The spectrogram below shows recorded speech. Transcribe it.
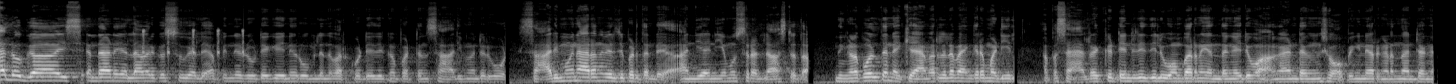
ഹലോ ഗായ്സ് എന്താണ്? എല്ലാവർക്കും സുഖമല്ലേ അപ്പം ഇന്ന് ഡ്യൂട്ടി കഴിഞ്ഞ് റൂമിൽ നിന്ന് വർക്കൗട്ട് ചെയ്തിരിക്കും പെട്ടെന്ന് സാലിമോന്റെ ഒരു കോൾ സാലിമോൻ ആരാന്ന് പരിചയപ്പെടുത്തണ്ടേ അന്യ മുസ്ര നിങ്ങളെ പോലെ തന്നെ ക്യാമറയിലെ ഭയങ്കര മടിയിൽ. അപ്പോൾ സാലറി കിട്ടേണ്ട രീതിയിൽ പോകാൻ പറഞ്ഞ് എന്തെങ്കിലും വാങ്ങാണ്ട് ഷോപ്പിങ്ങിന് ഇറങ്ങണം എന്ന് അങ്ങ്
